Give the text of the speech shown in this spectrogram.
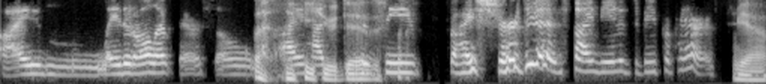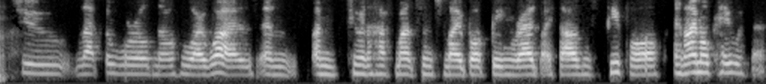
I laid it all out there. So I had you did. to be I sure did. I needed to be prepared. Yeah. To let the world know who I was. And I'm two and a half months into my book being read by thousands of people, and I'm okay with it.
